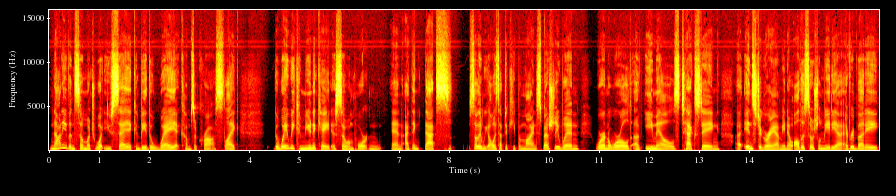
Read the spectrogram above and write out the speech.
not even so much what you say; it can be the way it comes across. Like the way we communicate is so important. And I think that's something we always have to keep in mind, especially when we're in a world of emails, texting, uh, Instagram, you know, all the social media, everybody,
